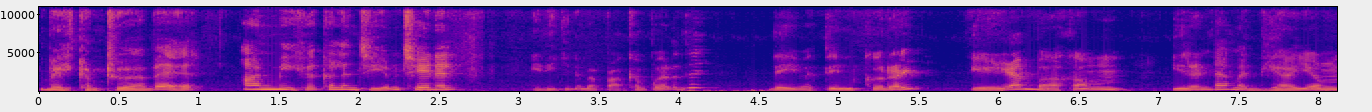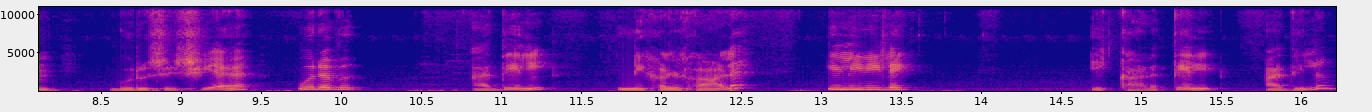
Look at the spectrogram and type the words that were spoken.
வெல்கம் டு அவர் ஆன்மீக களஞ்சியம் சேனல் இன்றைக்கி நம்ம பார்க்க போகிறது தெய்வத்தின் குரல் ஏழாம் பாகம் இரண்டாம் அத்தியாயம் குரு சிஷ்ய உறவு. அதில் நிகழ்கால இழிநிலை. இக்காலத்தில் அதிலும்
